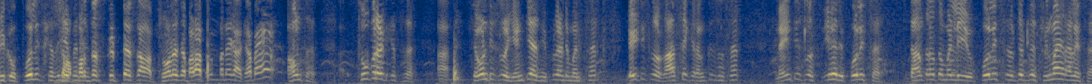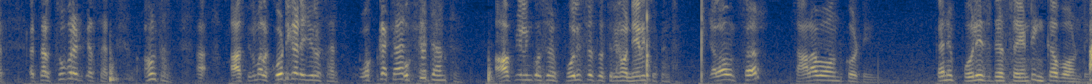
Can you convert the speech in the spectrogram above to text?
మీకు పోలీస్ కథ స్క్రిప్ట్ సాబ్ బడా ఫిల్మ్ బనేగా అవును సార్ సూపర్ హిట్ కదా సార్. సెవెంటీస్లో ఎన్టీఆర్ నిపులాంటి మంచి సార్ ఎయిటీస్లో రాజశేఖర్ అంకుశం సార్ నైన్టీస్లో శ్రీహరి పోలీస్ సార్ దాని తర్వాత మళ్ళీ పోలీస్ సబ్జెక్ట్లో సినిమా రాలేదు సార్. సార్ సూపర్ హిట్ కదా సార్. అవును సార్ ఆ సినిమాలో కోటిగాడ హీరో సార్. ఒక్క ఛాన్స్ ఒక్క ఛాన్స్ సార్. ఆ ఫీలింగ్ కోసం పోలీస్ డ్రెస్ తిరిగా నేనే చెప్పాను సార్. ఎలా ఉంది సార్? చాలా బాగుంది కోటి. కానీ పోలీస్ డ్రెస్ ఏంటి ఇంకా బాగుంది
